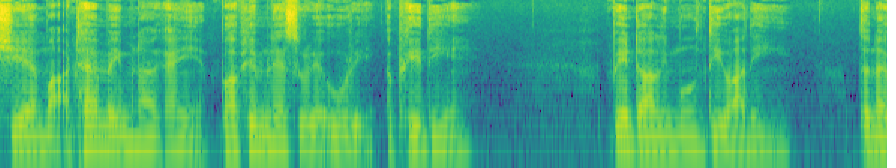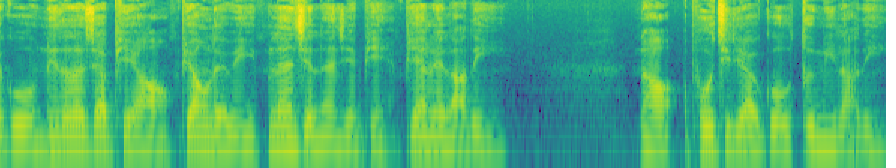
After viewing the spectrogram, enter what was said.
ရှေ့ရမှာအထက်အမိန်မနာခိုင်းရင်ဘာဖြစ်မလဲဆိုတဲ့ဥရီအဖေသိရင်ပင်တာလီမွန်သိပါသည် တနက်ကိုနေသားကြဖြစ်အောင်ပြောင်းလဲပြီးမလန်းကျင်လန်းကျင်ဖြင့်ပြန်လဲလာသည်နောက်အဖိုးကြီးတယောက်ကိုသူမိလာသည်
